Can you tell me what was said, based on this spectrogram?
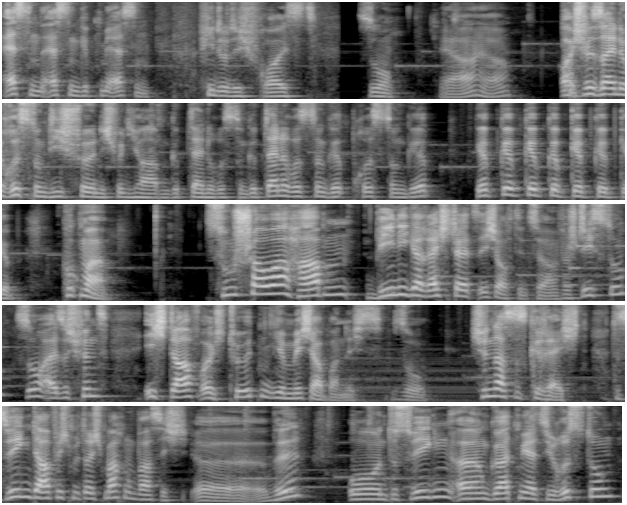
Essen, Essen, gib mir Essen. Wie du dich freust. So, ja, ja. Oh, ich will seine Rüstung, die ist schön. Ich will die haben. Gib deine Rüstung, gib deine Rüstung, gib Rüstung, gib. Gib, gib, gib, gib, gib, gib, gib. Guck mal. Zuschauer haben weniger Rechte als ich auf den Servern. Verstehst du? So, also ich finde, ich darf euch töten, ihr mich aber nicht. So. Ich finde, das ist gerecht. Deswegen darf ich mit euch machen, was ich äh, will. Und deswegen ähm, gehört mir jetzt die Rüstung.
